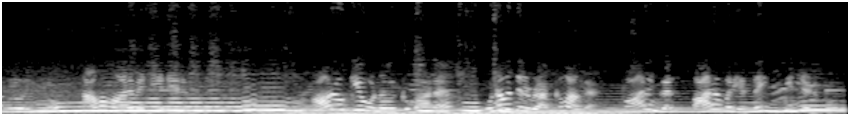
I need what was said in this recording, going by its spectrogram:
மாறுறாங்களோ இல்லையோ நாம மாற வேண்டிய நேரம் ஆரோக்கிய உணவுக்கு மாற உணவு திருவிழாக்கு வாங்க. வாருங்கள் பாரம்பரியத்தை மீட்டெடுப்போம்.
